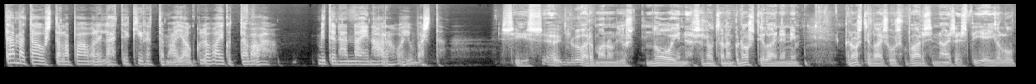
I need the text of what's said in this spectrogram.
tämä taustalla Paavali lähtee kirjoittamaan ja on kyllä vaikuttavaa, miten hän näihin harhoihin vastaa. Siis varmaan on just noin. Sanot sanan gnostilainen, niin gnostilaisuus varsinaisesti ei ollut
